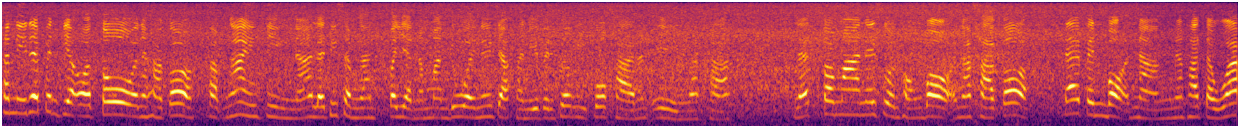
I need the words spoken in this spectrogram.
คันนี้ได้เป็นเกียร์ออโต้นะคะ ก็ขับง่ายจริงๆนะ และที่สำคัญประหยัดน้ำมันด้วย เนื่องจากคันนี้เป็นเครื่องอีโก้คาร์นั่นเองนะคะ และต่อมาในส่วนของเบาะนะคะ ก็ได้เป็นเบาะหนังนะคะ แต่ว่า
